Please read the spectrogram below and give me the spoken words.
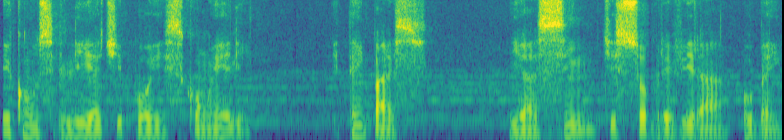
Reconcilia-te, pois, com ele e tem paz, e assim te sobrevirá o bem.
